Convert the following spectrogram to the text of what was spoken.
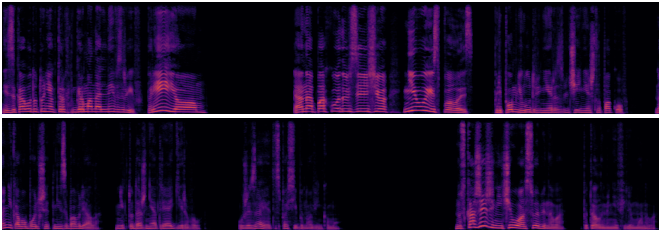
Из-за кого тут у некоторых гормональный взрыв? Прием!» «Она, походу, все еще не выспалась!» Припомнил утреннее развлечение шлопаков, но никого больше это не забавляло. Никто даже не отреагировал. Уже за это спасибо новенькому. «Ну скажи же ничего особенного», — пытала меня Филимонова.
